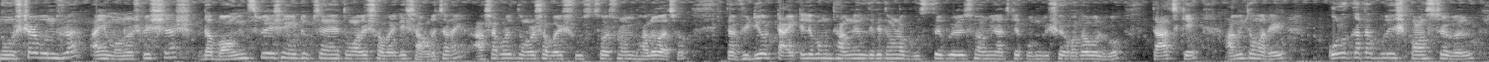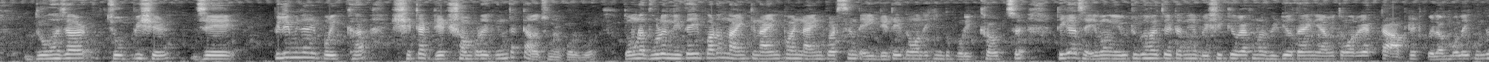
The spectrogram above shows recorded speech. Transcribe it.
নমস্কার বন্ধুরা, আমি মনোজ বিশ্বাস দ্য বং ইন্সপিরেশন ইউটিউব চ্যানেলে তোমাদের সবাইকে স্বাগত জানাই। আশা করি তোমরা সবাই সুস্থ আছো এবং ভালো আছো। তা ভিডিও টাইটেল এবং থামনেল থেকে তোমরা বুঝতে পেরেছ আমি আজকে কোন বিষয়ে কথা বলব। তা আজকে আমি তোমাদের কলকাতা পুলিশ কনস্টেবল দু হাজার চব্বিশের যে প্রিলিমিনারি পরীক্ষা, সেটা ডেট সম্পর্কে কিন্তু একটা আলোচনা করব। তোমরা ধরে নিতেই পারো ninety nine point nine percent এই ডেটেই তোমাদের কিন্তু পরীক্ষা হচ্ছে, ঠিক আছে? এবং ইউটিউবে হয়তো এটা নিয়ে বেশি কেউ এখনও ভিডিও দেয়নি, আমি তোমাদের একটা আপডেট পেলাম বলেই কিন্তু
